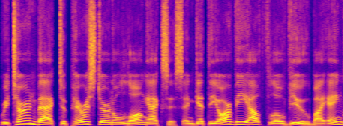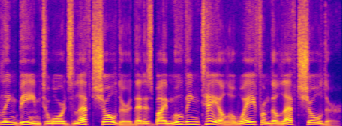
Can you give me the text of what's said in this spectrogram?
Return back to parasternal long axis and get the RV outflow view by angling beam towards left shoulder that is by moving tail away from the left shoulder.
